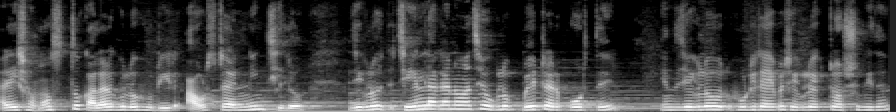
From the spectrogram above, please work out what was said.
আর এই সমস্ত কালারগুলো হুডির আউটস্ট্যান্ডিং ছিল। যেগুলো চেন লাগানো আছে, ওগুলো বেটার পরতে। কিন্তু যেগুলো হুডি টাইপের সেগুলো একটু অসুবিধা।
